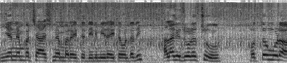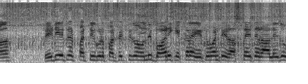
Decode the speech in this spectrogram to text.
ఇంజన్ నెంబర్ చార్జ్ నెంబర్ అయితే దీని మీద అయితే ఉంటుంది. అలాగే చూడొచ్చు మొత్తం కూడా రేడియేటర్ పట్టి కూడా పర్ఫెక్ట్గా ఉంది. బాడీకి ఎక్కడ ఎటువంటి రస్ట్ అయితే రాలేదు.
